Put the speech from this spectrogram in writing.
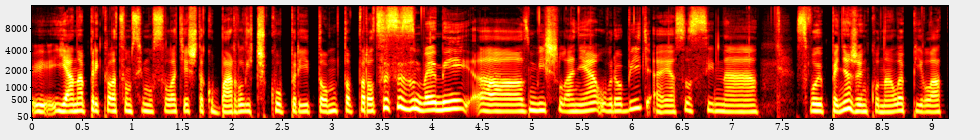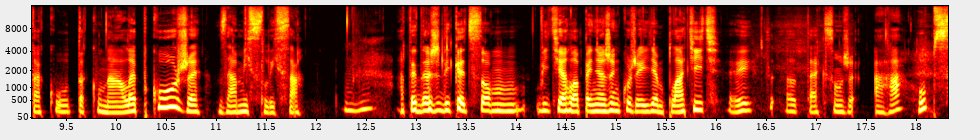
ja napríklad som si musela tiež takú barličku pri tomto procese zmeny uh, zmýšľania urobiť a ja som si na svoju peňaženku nalepila takú, takú nálepku, že zamysli sa. Mm-hmm. A teda vždy, keď som vytiahla peňaženku, že idem platiť, hej, tak som, že aha, hups.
